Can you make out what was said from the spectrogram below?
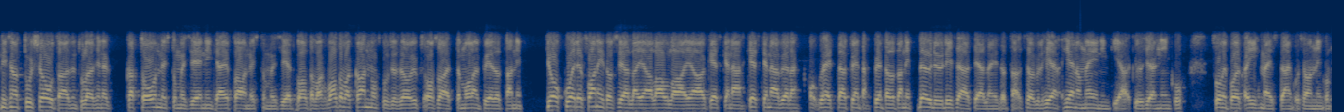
niin sanottua showta, että tulee sinne katsoa onnistumisia, niinkään epäonnistumisia. Että valtava, valtava kannustus ja se on yksi osa, että molempia tota, niin joukkueiden fanit on siellä ja laulaa ja keskenään, keskenään vielä heittää pientä, pientä tota, niin löylyy lisää siellä, niin tota, se on kyllä hieno, hieno meininki ja kyllä siellä niin kuin, Suomi-poika ihmeissään, kun se on niin kuin,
